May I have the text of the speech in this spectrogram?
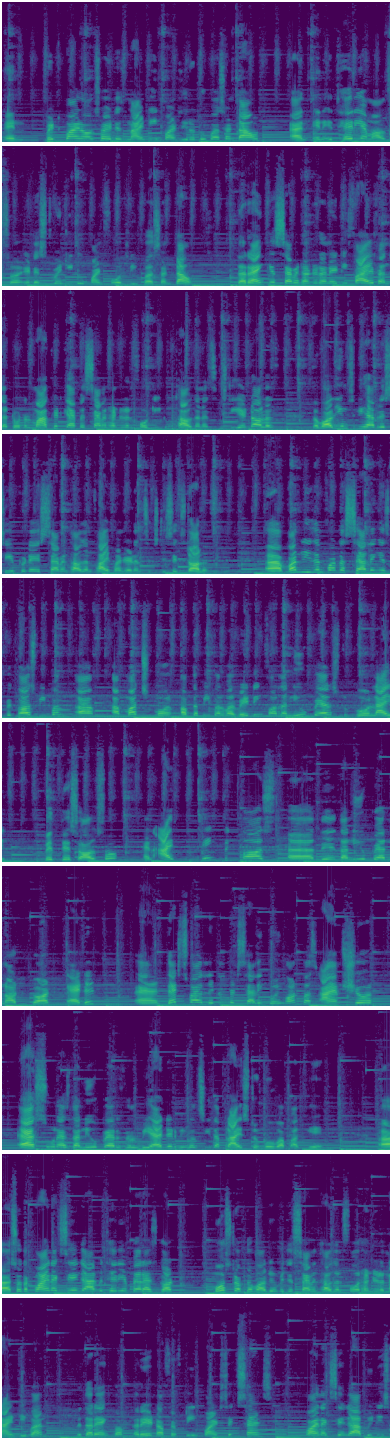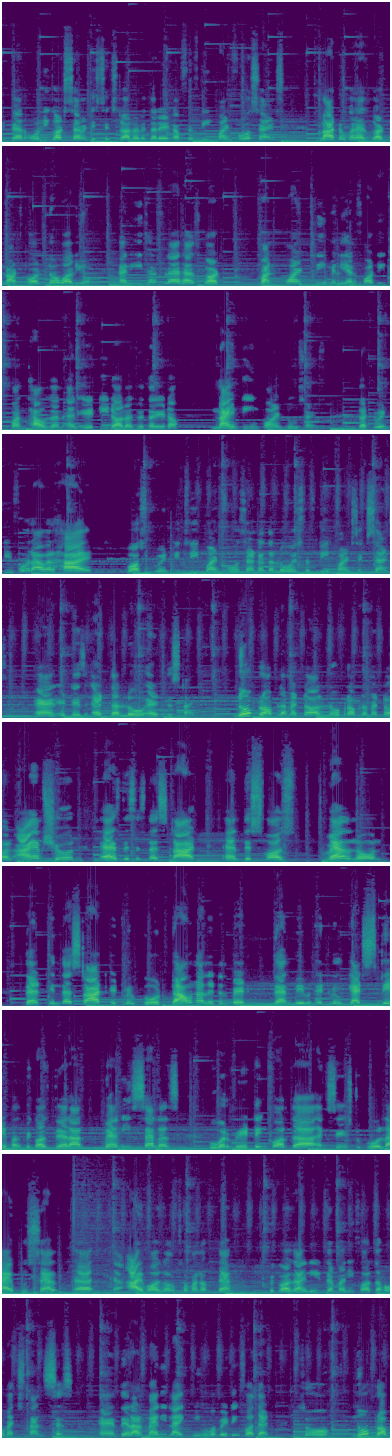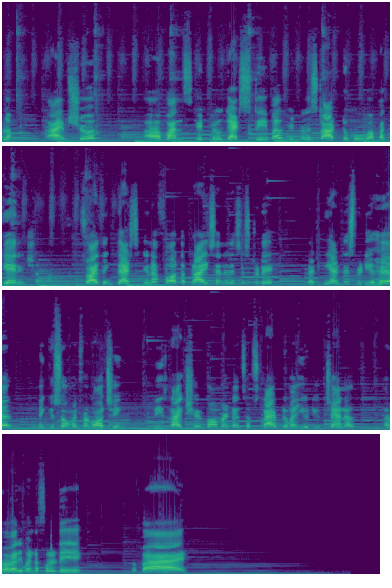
In Bitcoin also it is 19.02% down, and in Ethereum also it is 22.43% down. The rank is 785 and the total market cap is $742,068. The volumes we have received today is $7,566. Uh, one reason for the selling is because people, uh, are much more of the people were waiting for the new pairs to go live with this also. And I think because uh, the, the new pair not got added and that's why little bit selling going on. But I am sure as soon as the new pairs will be added, we will see the price to move up again. Uh, so the coin exchange Arbitrum pair has got most of the volume which is 7491 with a rank of a rate of 15.6 cents. Coin exchange RBTC pair only got $76 with the rate of 15.4 cents. LAToken has got not no volume and EtherFlyer has got 1.3 million 41,080 dollars with a rate of 19.2 cents. The 24 hour high was 23.4 cent and the low is 15.6 cents and it is at the low at this time. No problem at all, no problem at all. I am sure as this is the start and this was well known that in the start it will go down a little bit then we, it will get stable because there are many sellers who were waiting for the exchange to go live to sell. Uh, I was also one of them because I need the money for the home expenses and there are many like me who are waiting for that. So no problem. I am sure uh, once it will get stable, it will start to move up again inshallah. So I think that's enough for the price analysis today. Let me end this video here. Thank you so much for watching. Please like, share, comment and subscribe to my YouTube channel. Have a very wonderful day. Bye-bye.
